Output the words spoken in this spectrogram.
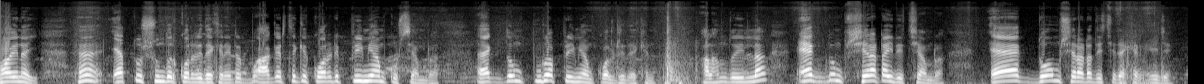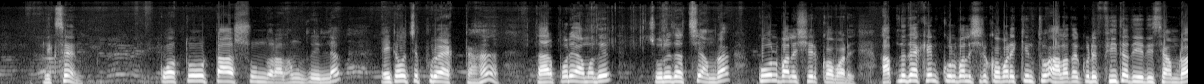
ভয় নাই। হ্যাঁ এত সুন্দর কোয়ালিটি দেখেন। এটা আগের থেকে কোয়ালিটি প্রিমিয়াম করছি আমরা। একদম পুরো প্রিমিয়াম কোয়ালিটি দেখেন। আলহামদুলিল্লাহ, একদম সেরাটাই দিচ্ছি আমরা। একদম সেরাটা দিচ্ছি, দেখেন, এই যে, দেখছেন? কতটা সুন্দর, আলহামদুলিল্লাহ। এটা হচ্ছে পুরো একটা হ্যাঁ? তারপরে আমাদের চলে যাচ্ছে আমরা কোল বালিশের কভারে। আপনি দেখেন, কোল বালিশের কভারে কিন্তু আলাদা করে ফিতা দিয়ে দিছি আমরা।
